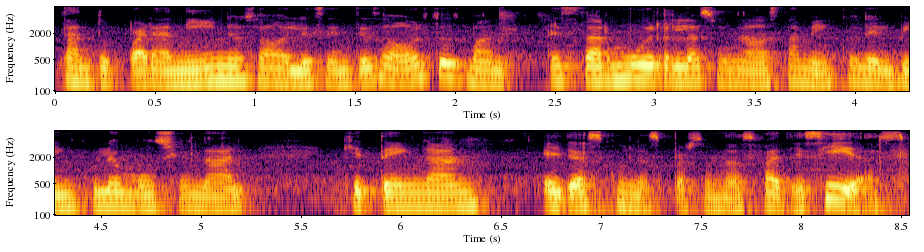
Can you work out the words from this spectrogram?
tanto para niños, adolescentes, adultos, van a estar muy relacionadas también con el vínculo emocional que tengan ellas con las personas fallecidas.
